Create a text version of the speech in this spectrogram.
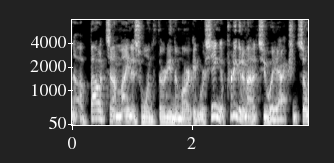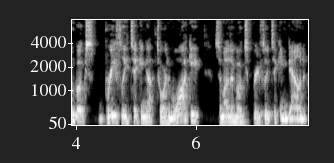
uh, about uh, minus 130 in the market. We're seeing a pretty good amount of two way action. Some books briefly ticking up toward Milwaukee, some other books briefly ticking down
